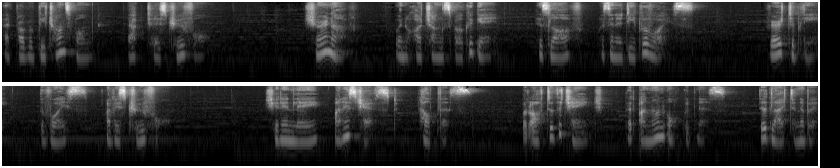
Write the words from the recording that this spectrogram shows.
had probably transformed back to his true form. Sure enough, when Hua Cheng spoke again, his laugh was in a deeper voice, veritably the voice of his true form. Xie Lian lay on his chest, helpless, but after the change, that unknown awkwardness did lighten a bit.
